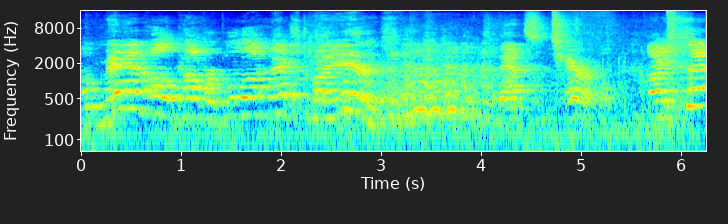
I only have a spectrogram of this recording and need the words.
A manhole cover blew up next to my ears. That's terrible. I said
